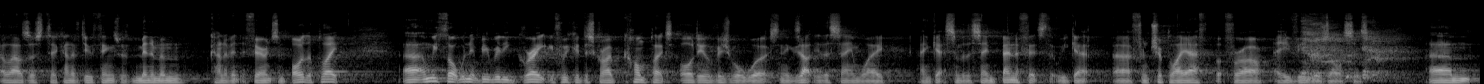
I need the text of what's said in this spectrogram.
allows us to kind of do things with minimum kind of interference and boilerplate. Uh, and we thought, wouldn't it be really great if we could describe complex audiovisual works in exactly the same way and get some of the same benefits that we get uh, from IIIF, but for our AV resources. Um,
